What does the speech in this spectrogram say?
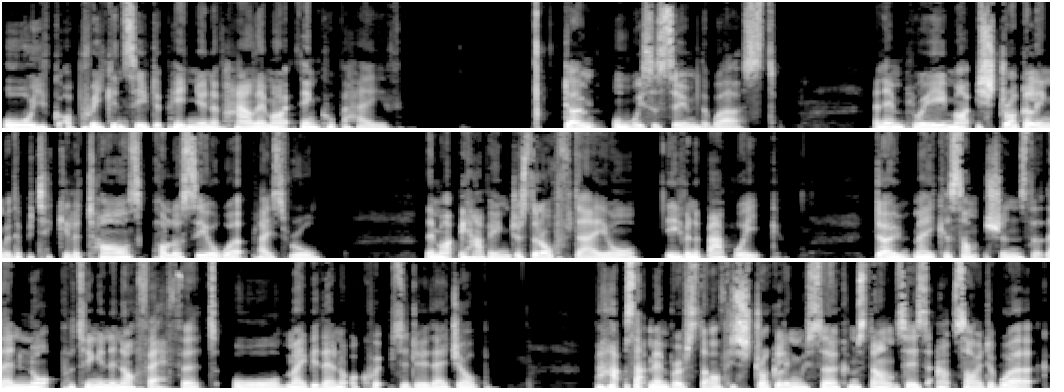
or you've got a preconceived opinion of how they might think or behave. Don't always assume the worst. An employee might be struggling with a particular task, policy, or workplace rule. They might be having just an off day or even a bad week. Don't make assumptions that they're not putting in enough effort or maybe they're not equipped to do their job. Perhaps that member of staff is struggling with circumstances outside of work.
